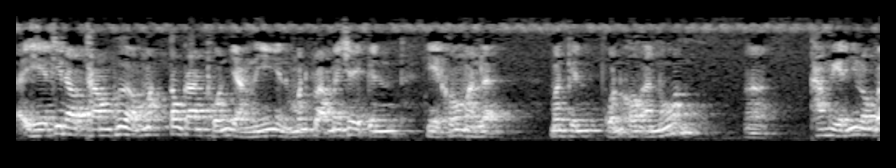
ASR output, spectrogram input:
ไอเหตุที่เราทำเพื่อต้องการผลอย่างนี้ มันกลับไม่ใช่เป็นเหตุของมันแล้วมันเป็นผลของอนุนทำเหตุนี้ลงไป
